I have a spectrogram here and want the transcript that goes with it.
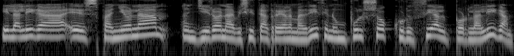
Y la Liga Española, Girona visita al Real Madrid en un pulso crucial por la Liga.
